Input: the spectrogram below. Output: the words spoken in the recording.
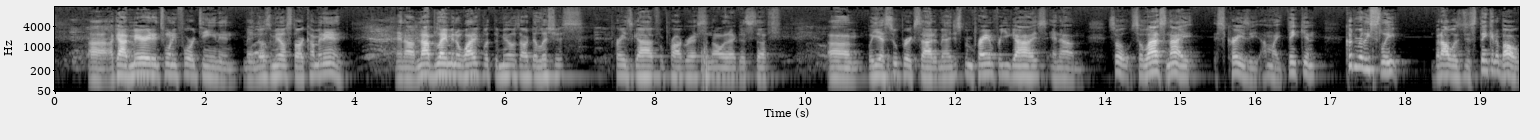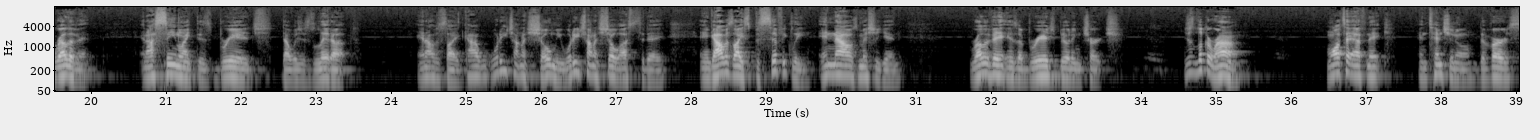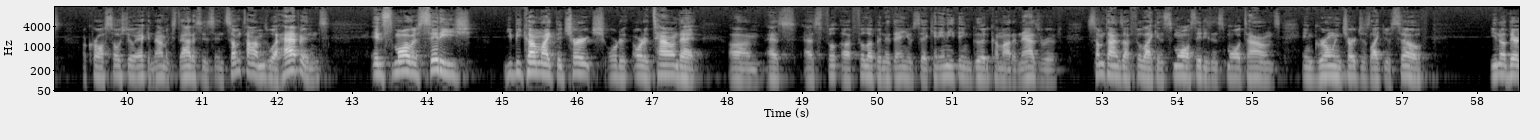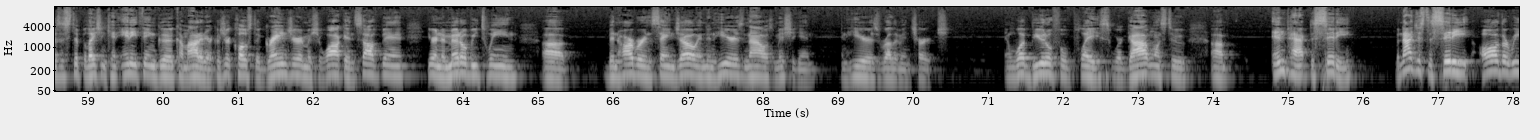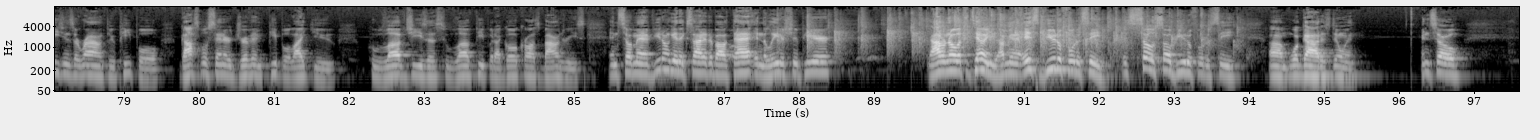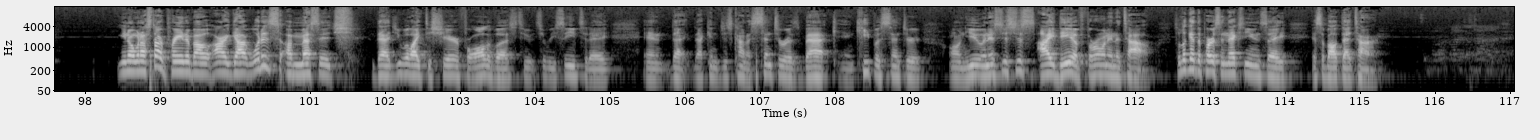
Uh, I got married in 2014, and man, those meals start coming in. And I'm not blaming the wife, but the meals are delicious. Praise God for progress and all of that good stuff. Um, but yeah, super excited, man. Just been praying for you guys. And um, so, so last night, it's crazy. I'm like thinking, couldn't really sleep, but I was just thinking about relevant. And I seen like this bridge that was just lit up. And I was like, God, what are you trying to show me? What are you trying to show us today? And God was like, specifically in Niles, Michigan, Relevant is a bridge building church. Just look around. Multi ethnic, intentional, diverse, across socioeconomic statuses. And sometimes what happens in smaller cities, you become like the church or the, or the town that, um, as, as Phil, uh, Philip and Nathaniel said, can anything good come out of Nazareth? Sometimes I feel like in small cities and small towns, in growing churches like yourself, you know, there's a stipulation can anything good come out of there? Because you're close to Granger and Mishawaka and South Bend. You're in the middle between uh, Benton Harbor and St. Joe, and then here's Niles, Michigan, and here's Relevant Church. And what beautiful place where God wants to um, impact the city, but not just the city, all the regions around through people, gospel centered driven people like you who love Jesus, who love people that go across boundaries. And so, man, if you don't get excited about that and the leadership here, I don't know what to tell you. I mean, it's beautiful to see. It's so, so beautiful to see um, what God is doing. And so, you know, when I start praying about, all right, God, what is a message that you would like to share for all of us to, to receive today? And that, that can just kind of center us back and keep us centered on you. And it's just this idea of throwing in a towel. So look at the person next to you and say, it's about that time.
